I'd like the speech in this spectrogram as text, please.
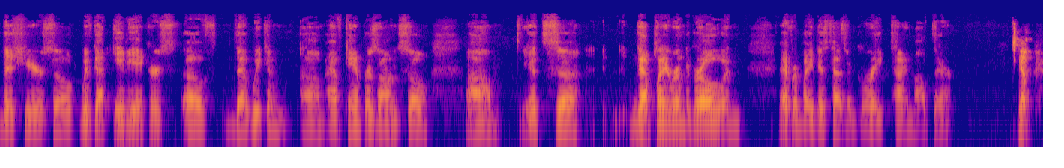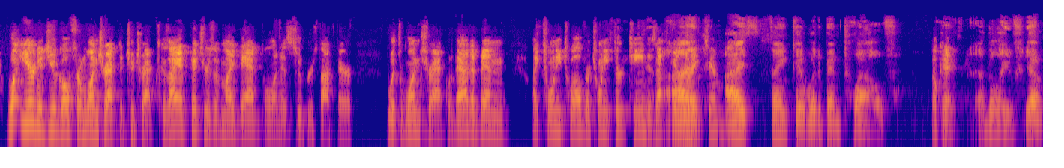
this year. So we've got 80 acres of that we can um, have campers on. So um, it's uh, got plenty of room to grow and everybody just has a great time out there. Yep. What year did you go from one track to two tracks? Because I have pictures of my dad pulling his super stock there with one track. Would that have been like 2012 or 2013? Does that feel I, right, Tim? I think it would have been 12. Okay. I believe. Yep.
